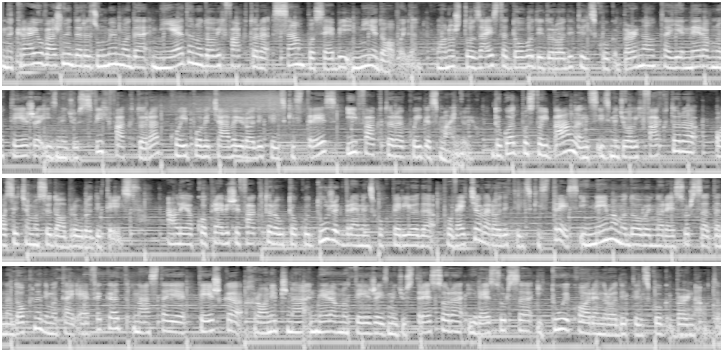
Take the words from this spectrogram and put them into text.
Na kraju važno je da razumemo da nijedan od ovih faktora sam po sebi nije dovoljan. Ono što zaista dovodi do roditeljskog burnouta je neravnoteža između svih faktora koji povećavaju roditeljski stres i faktora koji ga smanjuju. Dogod postoji balans između ovih faktora, osjećamo se dobro u roditeljstvu ali ako previše faktora u toku dužeg vremenskog perioda povećava roditeljski stres i nemamo dovoljno resursa da nadoknadimo taj efekat, nastaje teška, hronična neravnoteža između stresora i resursa i tu je koren roditeljskog burnouta.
